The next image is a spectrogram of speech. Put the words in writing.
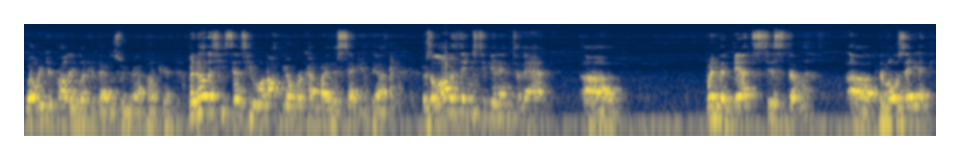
well, we could probably look at that as we wrap up here. But notice he says he will not be overcome by the second death. There's a lot of things to get into that. Uh, when the death system, uh, the Mosaic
